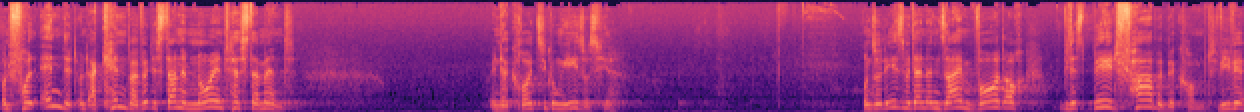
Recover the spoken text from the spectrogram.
und vollendet und erkennbar wird es dann im Neuen Testament, in der Kreuzigung Jesus hier. Und so lesen wir dann in seinem Wort auch, wie das Bild Farbe bekommt, wie wir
